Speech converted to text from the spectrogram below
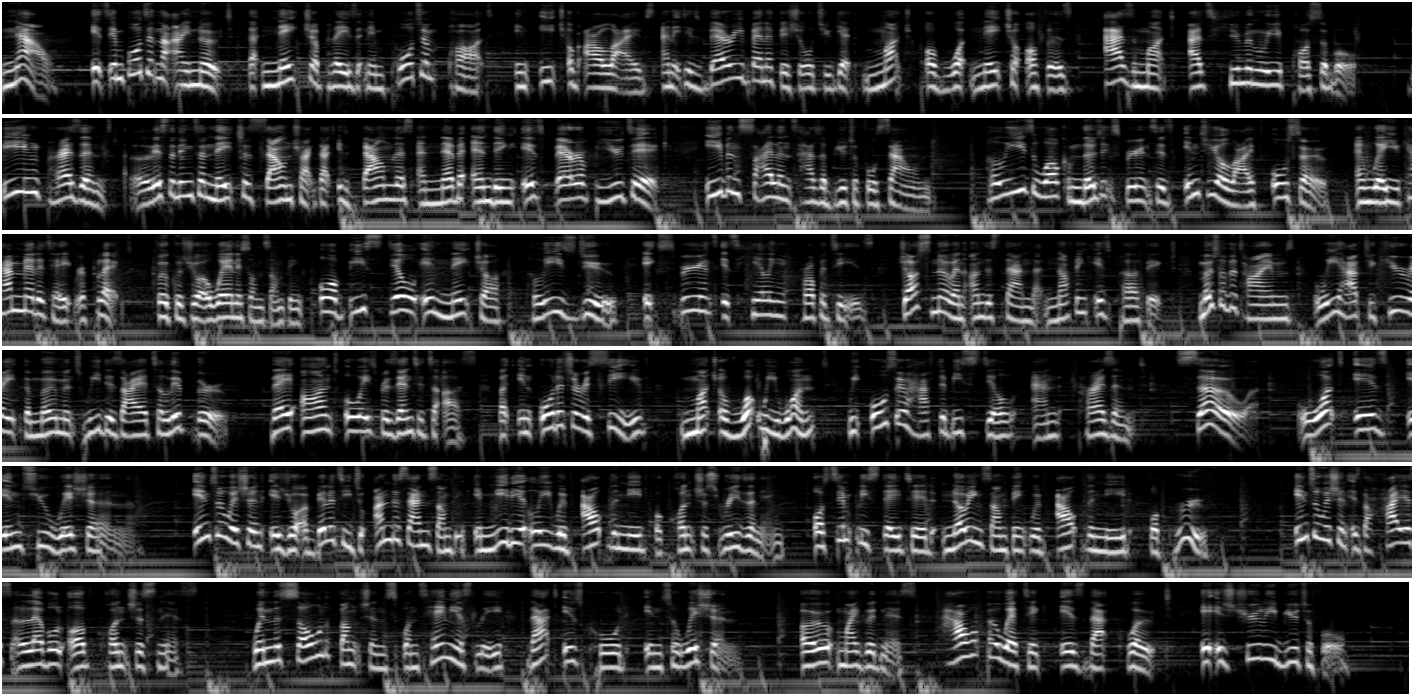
Now, it's important that I note that nature plays an important part in each of our lives, and it is very beneficial to get much of what nature offers as much as humanly possible. Being present, listening to nature's soundtrack that is boundless and never ending is therapeutic. Even silence has a beautiful sound please welcome those experiences into your life also. And where you can meditate, reflect, focus your awareness on something, or be still in nature, please do. Experience its healing properties. Just know and understand that nothing is perfect. Most of the times, we have to curate the moments we desire to live through. They aren't always presented to us, but in order to receive much of what we want, we also have to be still and present. So, what is intuition? Intuition is your ability to understand something immediately without the need for conscious reasoning, or simply stated, knowing something without the need for proof. Intuition is the highest level of consciousness. When the soul functions spontaneously, that is called intuition. Oh my goodness, how poetic is that quote? It is truly beautiful.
